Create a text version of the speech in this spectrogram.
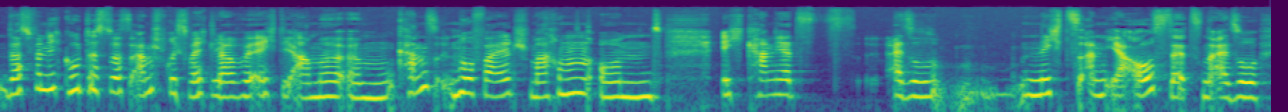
Das finde ich gut, dass du das ansprichst, weil ich glaube echt, die Arme ähm, kann es nur falsch machen und ich kann jetzt also nichts an ihr aussetzen. Also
